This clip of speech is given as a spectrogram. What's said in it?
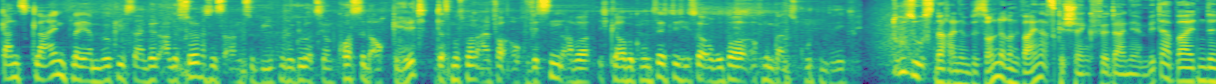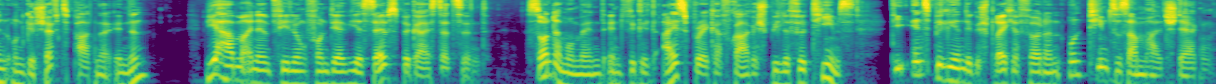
ganz kleinen Player möglich sein wird, alle Services anzubieten. Regulation kostet auch Geld. Das muss man einfach auch wissen. Aber ich glaube, grundsätzlich ist ja Europa auf einem ganz guten Weg. Du suchst nach einem besonderen Weihnachtsgeschenk für deine Mitarbeitenden und GeschäftspartnerInnen? Wir haben eine Empfehlung, von der wir selbst begeistert sind. Sondermoment entwickelt Icebreaker-Fragespiele für Teams, die inspirierende Gespräche fördern und Teamzusammenhalt stärken.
